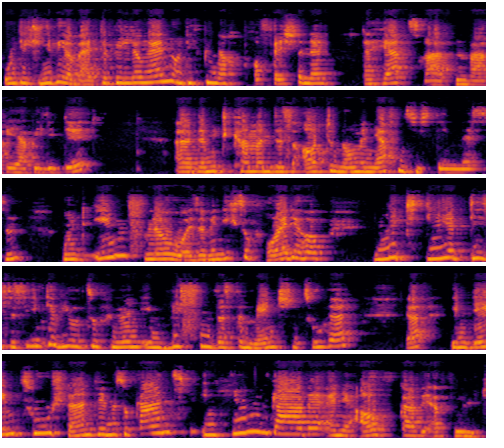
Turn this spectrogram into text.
Und ich liebe ja Weiterbildungen und ich bin auch Professional der Herzratenvariabilität. Äh, damit kann man das autonome Nervensystem messen. Und im Flow, also wenn ich so Freude habe, mit dir dieses Interview zu führen, im Wissen, dass der Menschen zuhört, ja, in dem Zustand, wenn man so ganz in Hingabe eine Aufgabe erfüllt.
